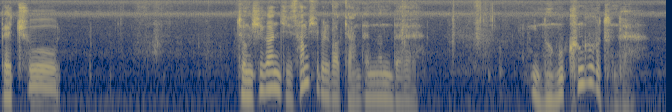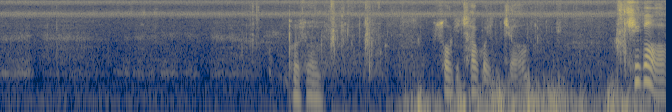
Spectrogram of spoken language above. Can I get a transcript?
배추 정식한 지 30일밖에 안 됐는데 이 너무 큰 것 같은데. 벌써 속이 차고 있죠. 키가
